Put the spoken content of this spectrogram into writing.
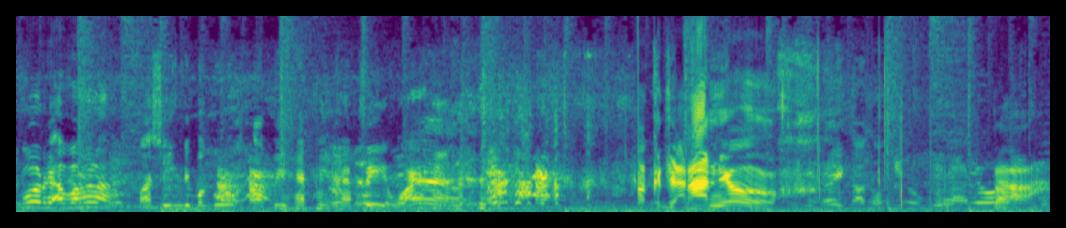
Pur abang lah. Masing di bego tapi happy happy. Wah. Kejaran yo. Nah.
